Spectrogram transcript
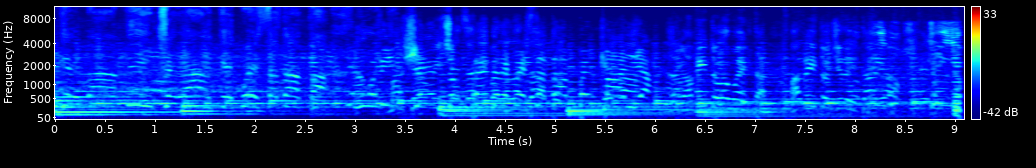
che va a vincere anche questa tappa. Stiamo Lui- vincendo prendere questa tappa in maglia. Ha vinto la Vuelta, ha vinto il Giro d'Italia.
